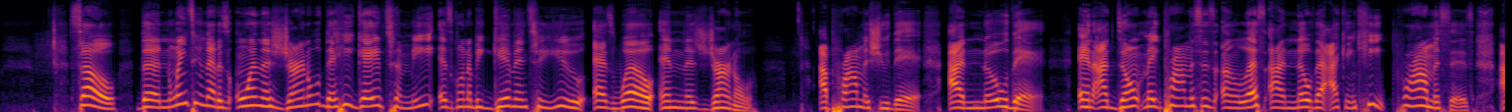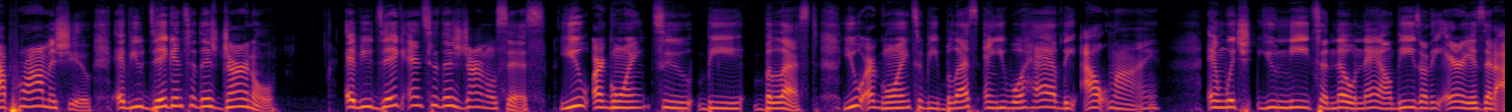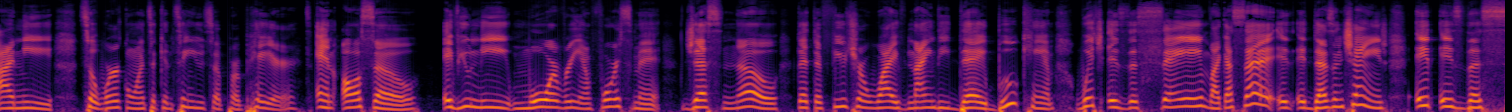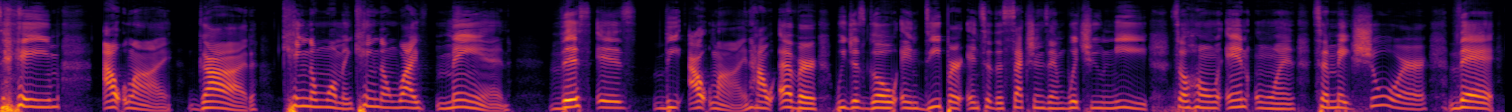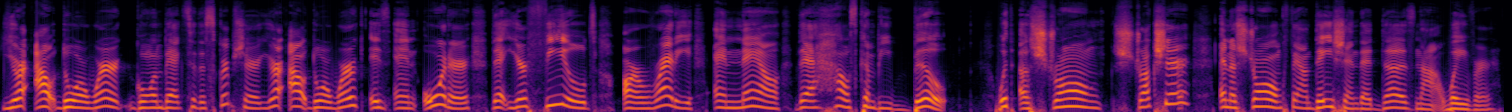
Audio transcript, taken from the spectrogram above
So, the anointing that is on this journal that he gave to me is going to be given to you as well in this journal. I promise you that. I know that. And I don't make promises unless I know that I can keep promises. I promise you, if you dig into this journal, if you dig into this journal, sis, you are going to be blessed. You are going to be blessed and you will have the outline in which you need to know now these are the areas that I need to work on to continue to prepare. And also, if you need more reinforcement, just know that the Future Wife 90 Day Boot Camp, which is the same, like I said, it, it doesn't change, it is the same outline God, Kingdom Woman, Kingdom Wife, Man. This is the outline. However, we just go in deeper into the sections in which you need to hone in on to make sure that your outdoor work, going back to the scripture, your outdoor work is in order, that your fields are ready, and now that house can be built with a strong structure and a strong foundation that does not waver.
